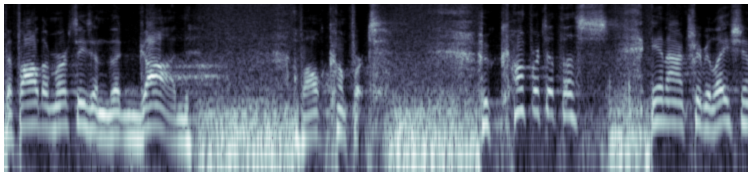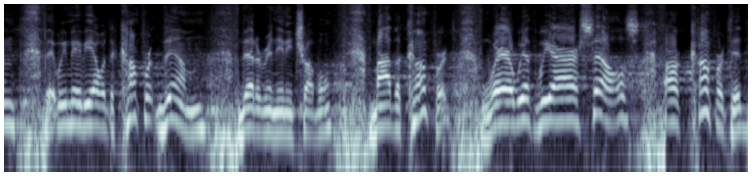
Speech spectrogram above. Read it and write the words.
the Father of mercies, and the God of all comfort who comforteth us in our tribulation, that we may be able to comfort them that are in any trouble, by the comfort wherewith we ourselves are comforted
